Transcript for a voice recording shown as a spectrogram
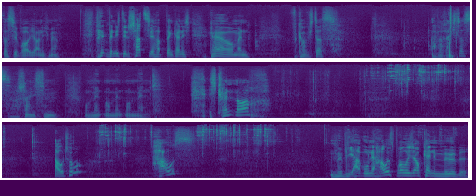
das hier brauche ich auch nicht mehr. Wenn ich den Schatz hier habe, dann kann ich, kann ja, Moment, verkaufe ich das. Aber reicht das? Wahrscheinlich, hm. Moment, Moment, Moment. Ich könnte noch Auto, Haus, Möbel. Ja, ohne Haus brauche ich auch keine Möbel.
